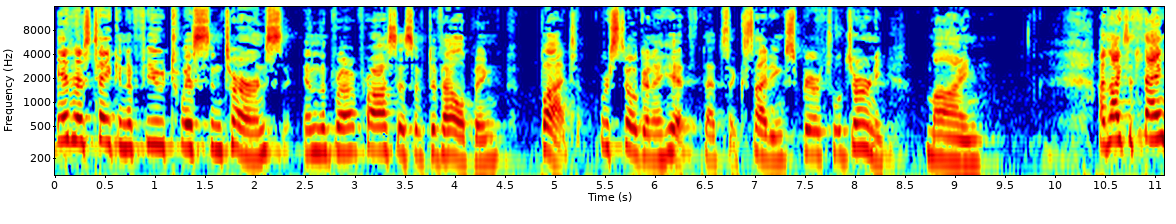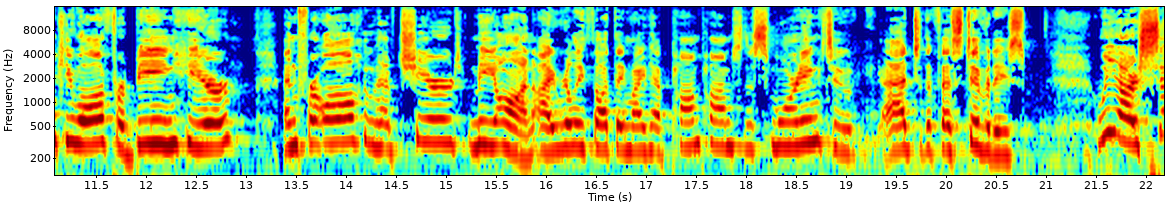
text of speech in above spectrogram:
It has taken a few twists and turns in the process of developing, but we're still going to hit that exciting spiritual journey, mine. I'd like to thank you all for being here and for all who have cheered me on. I really thought they might have pom poms this morning to add to the festivities. We are so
